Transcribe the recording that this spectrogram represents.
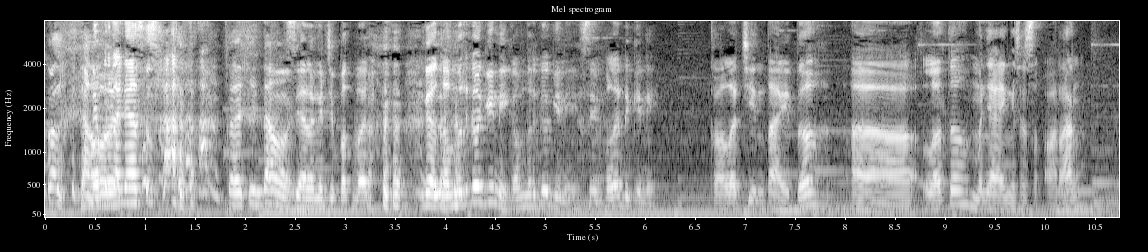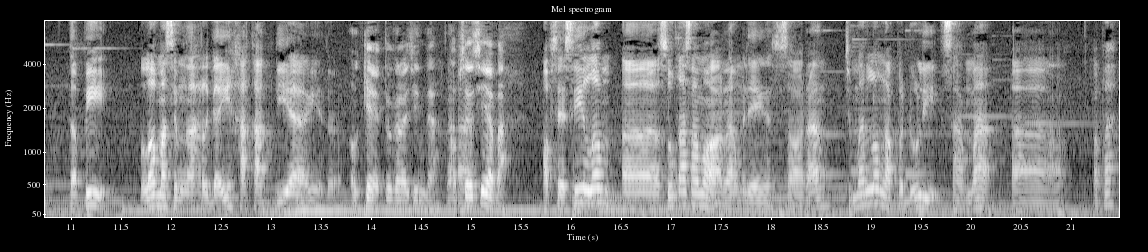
kalau Ini kalau pertanyaan susah. Kalau cinta apa? Sialan ngejebak banget. Nggak, kalau menurut gue gini Kalau menurut gue gini Simpelnya di gini. Kalau cinta itu eh, Lo tuh menyayangi seseorang Tapi lo masih menghargai hak-hak dia gitu. Oke itu kalau cinta. Obsesi apa? Obsesi lo eh, suka sama orang Menyayangi seseorang Cuman lo nggak peduli sama eh, Apa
